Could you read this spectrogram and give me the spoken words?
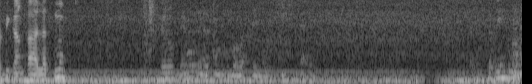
Grabe kang kalat mo. Pero, Pero talagang gumawa rin ng chicken. Patayin mo na.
